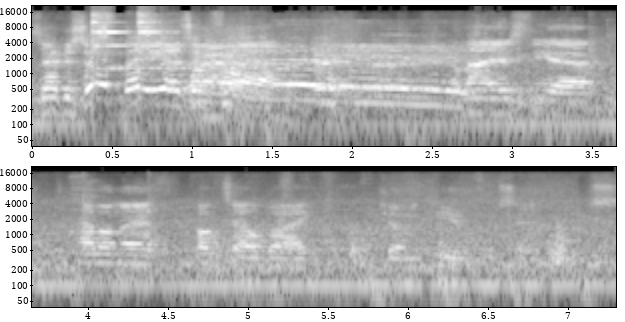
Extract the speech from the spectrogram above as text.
Serve this up, there you go, it's on fire. And that is the uh, Hell on Earth cocktail by Joe McHugh from St. Luke's.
